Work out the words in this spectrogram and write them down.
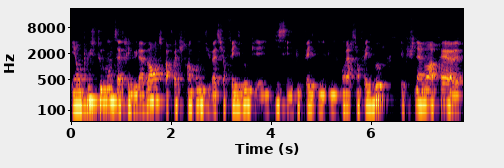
Et en plus, tout le monde s'attribue la vente. Parfois, tu te rends compte, tu vas sur Facebook et ils disent c'est une pub, une, une, conversion Facebook. Et puis finalement, après, euh,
